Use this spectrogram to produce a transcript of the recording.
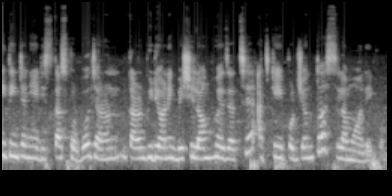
এই তিনটা নিয়ে ডিসকাস করব, কারণ কারণ ভিডিও অনেক বেশি লং হয়ে যাচ্ছে। আজকে এই পর্যন্ত, আসসালামু আলাইকুম।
